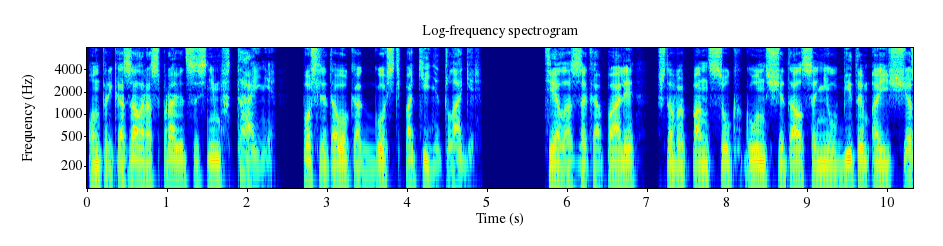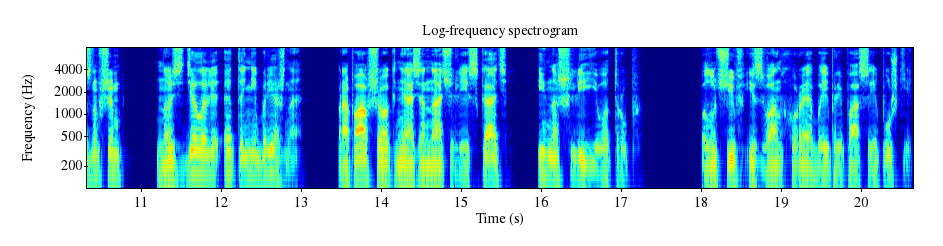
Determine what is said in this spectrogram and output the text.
он приказал расправиться с ним в тайне, после того, как гость покинет лагерь. Тело закопали, чтобы Панцук Гун считался не убитым, а исчезнувшим, но сделали это небрежно. Пропавшего князя начали искать, и нашли его труп. Получив из Ван Хуре боеприпасы и пушки,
